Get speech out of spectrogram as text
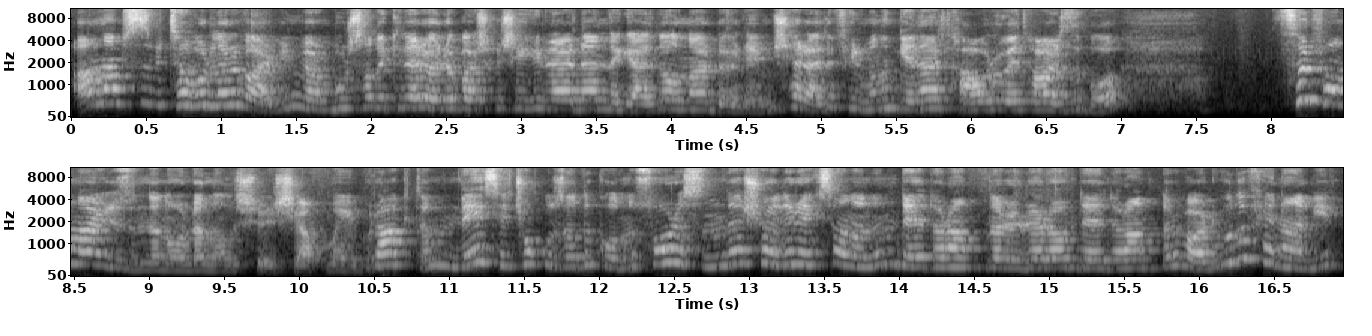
Anlamsız bir tavırları var. Bilmiyorum Bursa'dakiler öyle başka şehirlerden de geldi. Onlar da öyleymiş. Herhalde firmanın genel tavrı ve tarzı bu. Sırf onlar yüzünden oradan alışveriş yapmayı bıraktım. Neyse çok uzadı konu. Sonrasında şöyle Rexona'nın deodorantları, Reron deodorantları vardı. Bu da fena değil.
